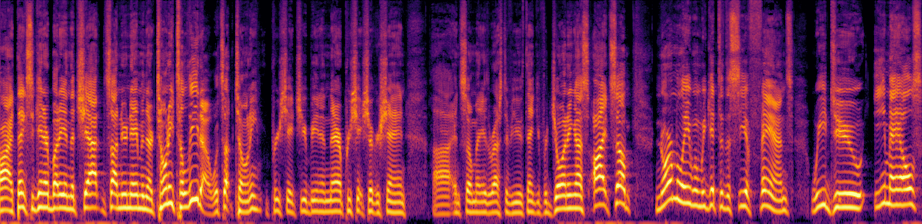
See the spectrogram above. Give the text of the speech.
All right. Thanks again, everybody in the chat. Saw a new name in there. Tony Toledo. What's up, Tony? Appreciate you being in there. Appreciate Sugar Shane uh, and so many of the rest of you. Thank you for joining us. All right. So, normally when we get to the Sea of Fans, we do emails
